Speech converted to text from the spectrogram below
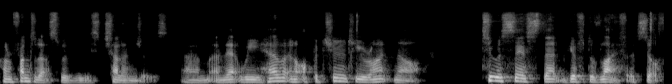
confronted us with these challenges, um, and that we have an opportunity right now to assess that gift of life itself.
